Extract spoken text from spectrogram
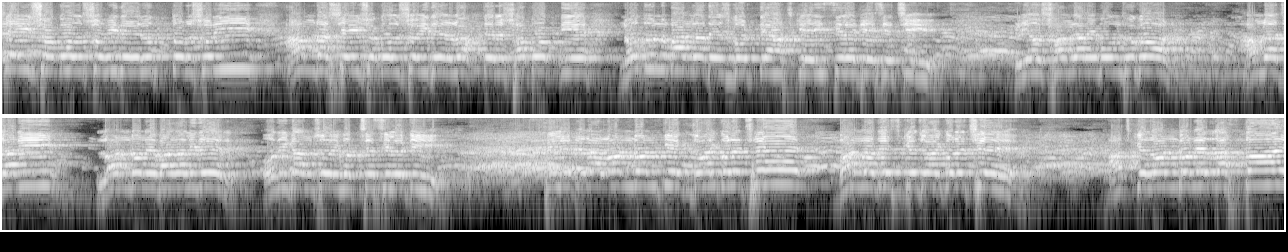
সেই সকল শহীদের উত্তর উত্তরসূরি আমরা সেই সকল শহীদের রক্তের শপথ নিয়ে নতুন বাংলাদেশ আজকে এই সিলেটে এসেছি। প্রিয় সংগ্রামী বন্ধুগণ, আমরা জানি লন্ডনে বাঙালিদের অধিকাংশই হচ্ছে সিলেটি। সিলেটেরা লন্ডনকে জয় করেছে, বাংলাদেশকে জয় করেছে। আজকে লন্ডনের রাস্তায়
